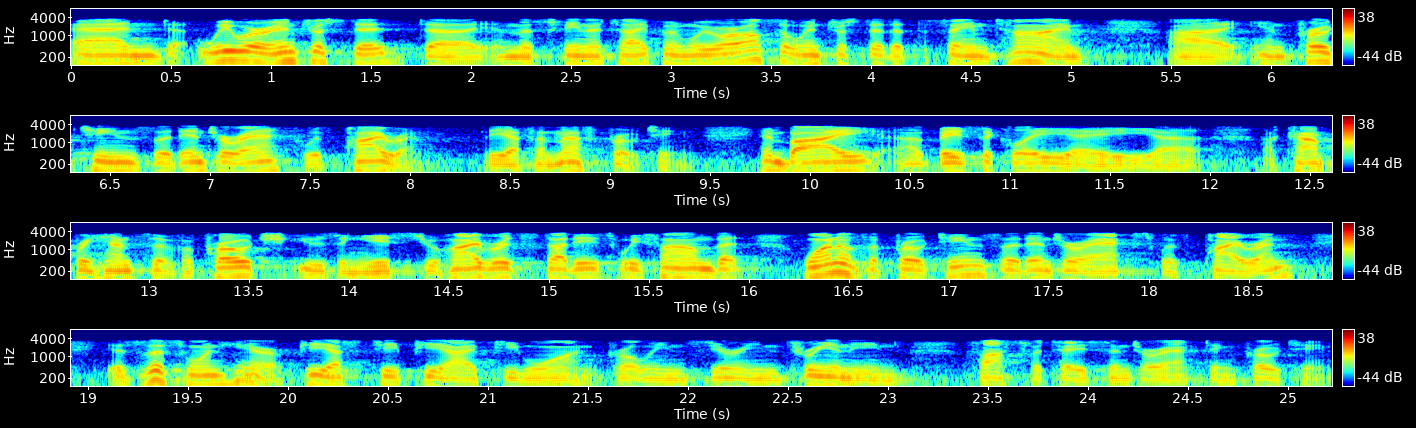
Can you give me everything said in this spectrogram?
And we were interested in this phenotype, and we were also interested at the same time uh, in proteins that interact with pyrin, the FMF protein. And by uh, basically a, uh, a, comprehensive approach using yeast-2 hybrid studies, we found that one of the proteins that interacts with pyrin is this one here, PSTPIP1, proline serine threonine phosphatase interacting protein.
